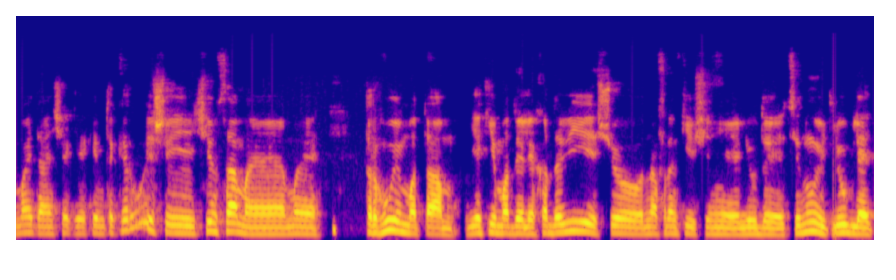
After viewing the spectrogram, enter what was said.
майданчик, яким ти керуєш, і чим саме ми торгуємо там, які моделі ходові, що на Франківщині люди цінують, люблять.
